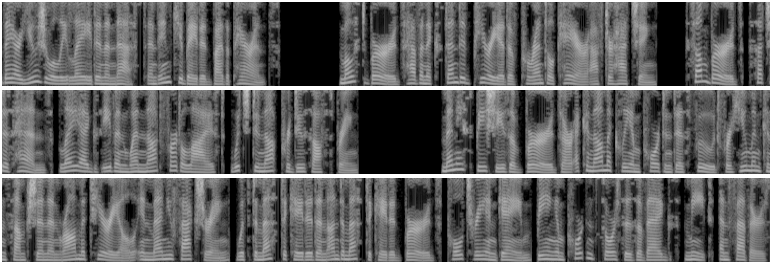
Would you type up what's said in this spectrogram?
They are usually laid in a nest and incubated by the parents. Most birds have an extended period of parental care after hatching. Some birds, such as hens, lay eggs even when not fertilized, which do not produce offspring. Many species of birds are economically important as food for human consumption and raw material in manufacturing, with domesticated and undomesticated birds poultry and game being important sources of eggs, meat, and feathers.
